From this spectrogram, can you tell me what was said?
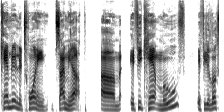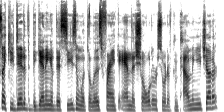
Cam Newton to 20, sign me up. Um, if he can't move, if he looks like he did at the beginning of this season with the Lisfranc and the shoulder sort of compounding each other,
